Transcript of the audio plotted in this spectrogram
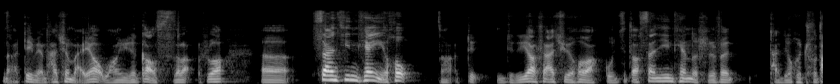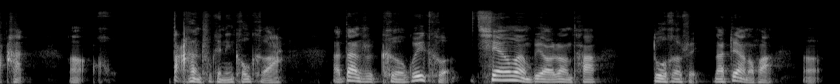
那这边他去买药，王玉就告辞了，说呃三今天以后啊，这这个药下去以后啊，估计到三今天的时分，他就会出大汗啊，大汗出肯定口渴啊啊，但是渴归渴，千万不要让他多喝水，那这样的话啊，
